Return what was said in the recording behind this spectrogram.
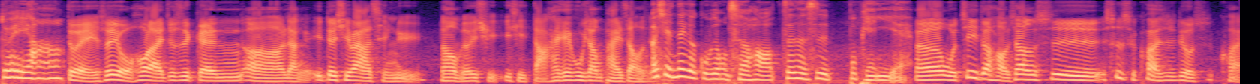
对呀、对，所以我后来就是跟呃两个一对西班牙情侣，然后我们就一起一起打，还可以互相拍照。而且那个古董车哈，真的是不便宜耶。呃，我记得好像是四十块还是六十块？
